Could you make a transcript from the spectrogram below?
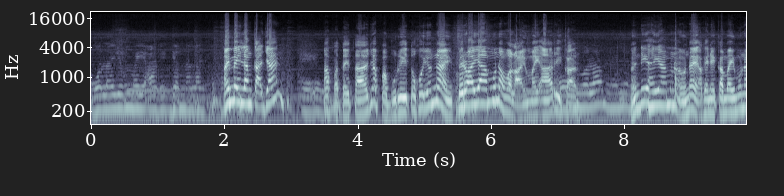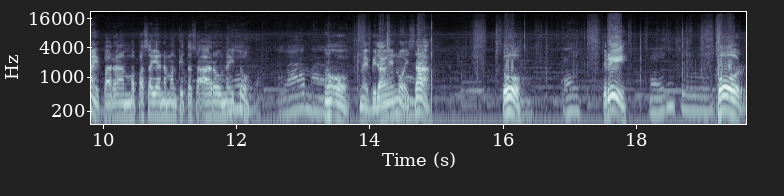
Wala yung may-ari dyan na lang. Ay may langka diyan. Oo. Ah, patay tayo dyan. Paborito ko yun na Pero hayaan mo na, wala yung may-ari ka. Oo, wala. Ganyan. Hindi, hayaan mo na. O, nay, akin ay kamay mo na para mapasaya naman kita sa araw na ito. Salamat. Oo, nay, bilangin mo. Isa, two, Ay, three, thank you. four,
